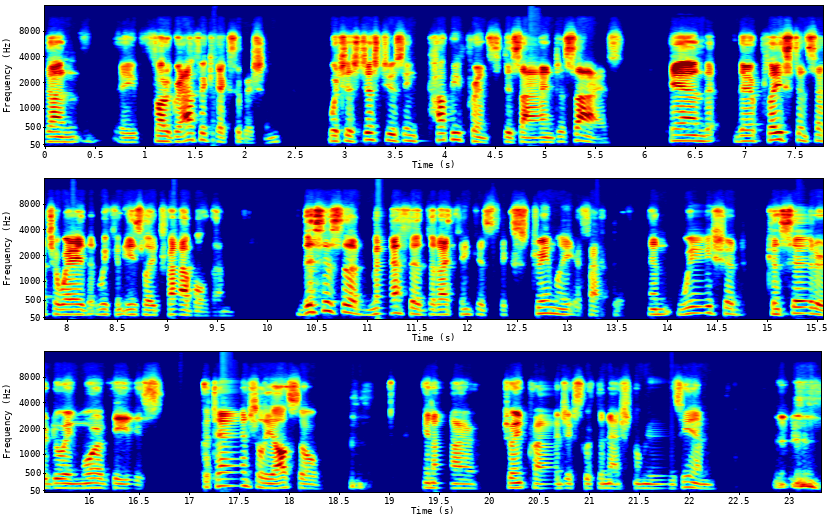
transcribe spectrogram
done a photographic exhibition, which is just using copy prints designed to size. And they're placed in such a way that we can easily travel them. This is a method that I think is extremely effective. And we should consider doing more of these, potentially also in our joint projects with the National Museum.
